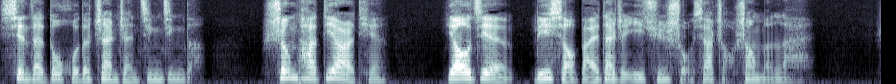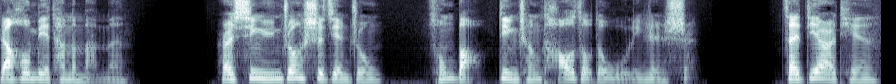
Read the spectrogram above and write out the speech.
现在都活得战战兢兢的。生怕第二天妖见李小白带着一群手下找上门来，然后灭他们满门。而星云庄事件中，从保定城逃走的武林人士，在第二天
